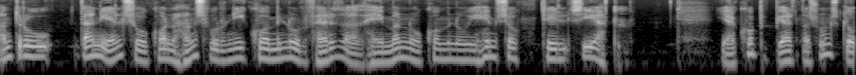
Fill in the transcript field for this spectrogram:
Andrew Daniels og kona hans voru nýkomin úr ferð að heimann og komin nú í heimsókn til Seattle. Jakob Bjarnason sló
